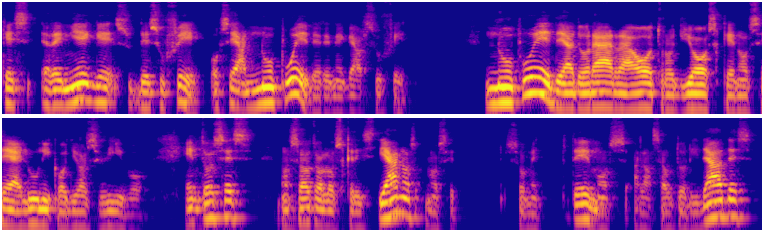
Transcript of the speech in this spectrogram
que reniegue de su fe, o sea, no puede renegar su fe. No puede adorar a otro Dios que no sea el único Dios vivo. Entonces, nosotros los cristianos nos sometemos a las autoridades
